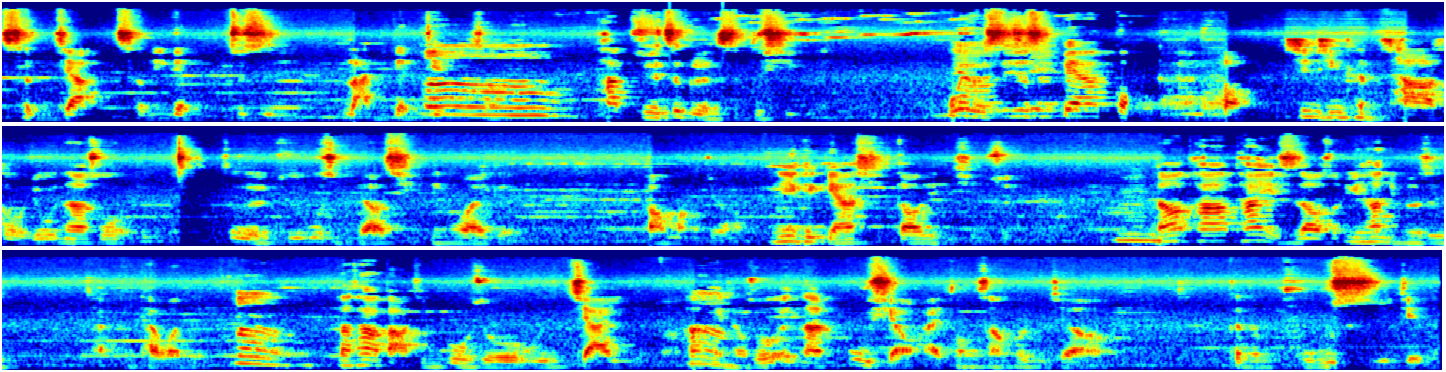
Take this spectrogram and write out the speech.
成家成一个就是揽一个店的时候，他觉得这个人是不行的。我有一次就是被他拱开，心情很差的时候，我就问他说：“这个就是为什么不要请另外一个人帮忙就好？你也可以给他高一点薪水。”嗯、然后他他也知道说，因为他女朋友是台台湾人，嗯，那他打听过说我是嘉义的嘛，他可能想说，哎、嗯，南部小孩通常会比较可能朴实一点的，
